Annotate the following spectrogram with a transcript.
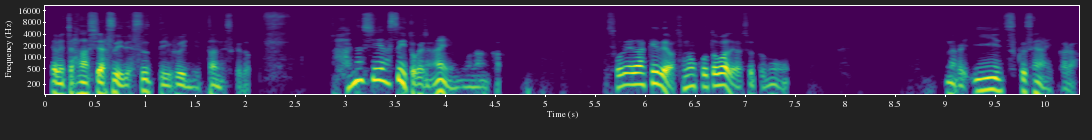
いやめっちゃ話しやすいですっていう風に言ったんですけど、話しやすいとかじゃないよ、もうなんか。それだけでは、その言葉ではちょっともう、なんか言い尽くせないから、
